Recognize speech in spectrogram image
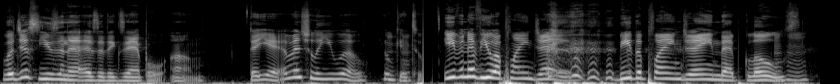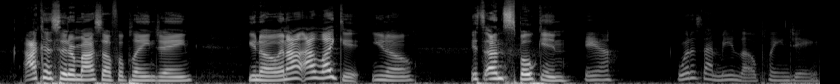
but just using it as an example, um, that yeah, eventually you will. You'll get to it. Even if you are plain Jane, be the plain Jane that glows. I consider myself a plain Jane, you know, and I, I like it, you know. It's unspoken. Yeah. What does that mean though, plain Jane?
